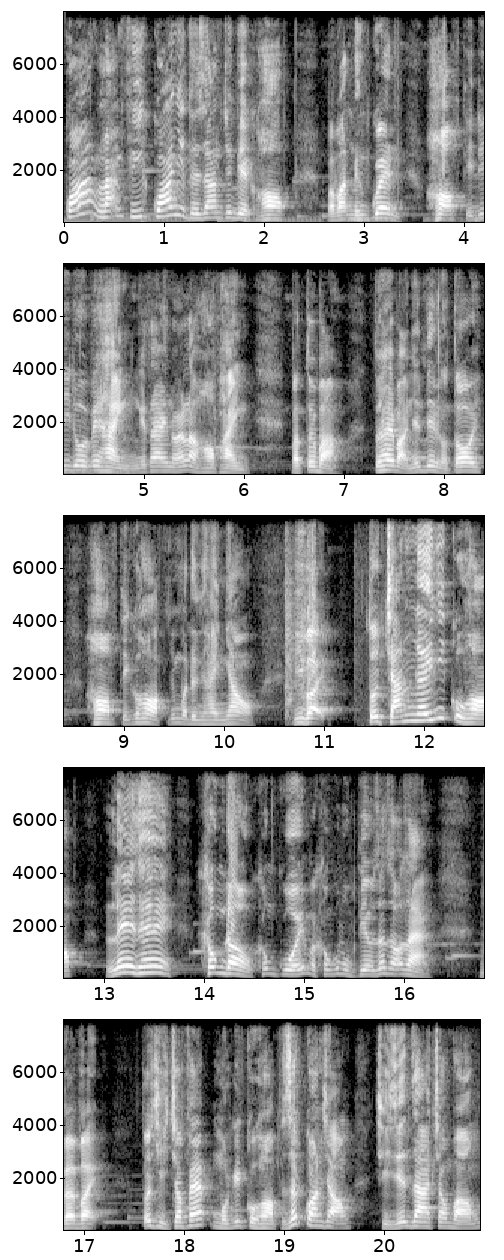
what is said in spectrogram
quá lãng phí, quá nhiều thời gian cho việc họp và bạn đừng quên, họp thì đi đôi với hành. Người ta hay nói là họp hành. Và tôi bảo, tôi hay bảo nhân viên của tôi, họp thì có họp nhưng mà đừng hành nhau. Vì vậy, tôi chán ngấy những cuộc họp, lê thê, không đầu, không cuối và không có mục tiêu rất rõ ràng. Về vậy, tôi chỉ cho phép một cái cuộc họp rất quan trọng chỉ diễn ra trong vòng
